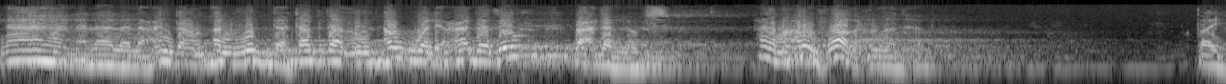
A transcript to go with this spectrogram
لا لا لا لا, لا. عندهم المدة تبدأ من أول عدد بعد اللبس. هذا معروف واضح في المذهب. طيب.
